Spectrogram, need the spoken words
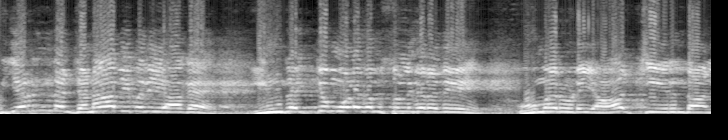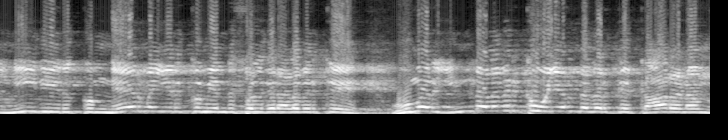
உயர்ந்த ஜனாதிபதியாக இன்றைக்கும் உலகம் சொல்கிறது உமருடைய ஆட்சி இருந்தால் நீதி இருக்கும் நேர்மை இருக்கும் என்று சொல்கிற அளவிற்கு உமர் இந்த அளவிற்கு உயர்ந்ததற்கு காரணம்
